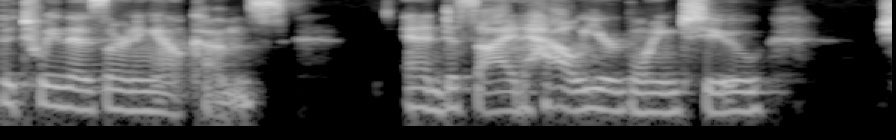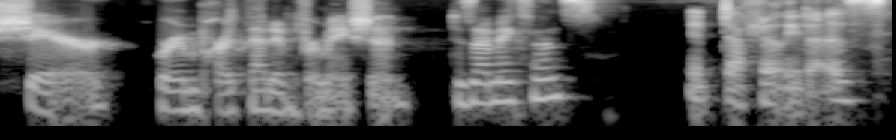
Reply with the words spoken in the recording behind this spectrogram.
between those learning outcomes and decide how you're going to share or impart that information. Does that make sense? It definitely does.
